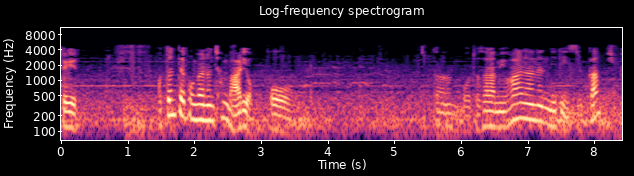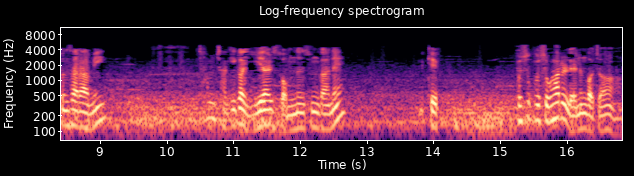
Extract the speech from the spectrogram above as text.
되게 어떤 때 보면은 참 말이 없고 그러니까 뭐 저 사람이 화나는 일이 있을까 싶은 사람이 참 자기가 이해할 수 없는 순간에 이렇게 불쑥불쑥 화를 내는 거죠.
